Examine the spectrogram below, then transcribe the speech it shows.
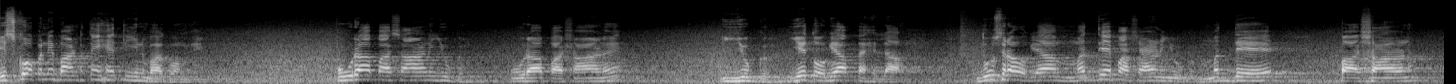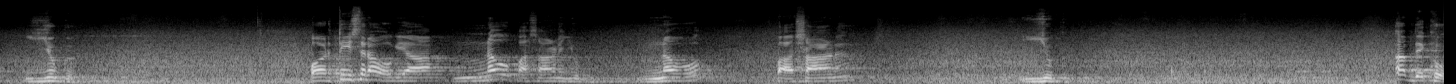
इसको अपने बांटते हैं तीन भागों में। पूरा पाषाण युग, पूरा पाषाण युग। ये तो हो गया पहला। दूसरा हो गया मध्य पाषाण युग, मध्य पाषाण युग। और तीसरा हो गया नव पाषाण युग। नव पाषाण युग। अब देखो,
